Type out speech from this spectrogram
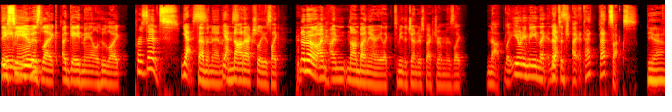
They Gay see man. you as like a gay male who like presents yes. feminine Yes. and not actually is like no no no I'm I'm non-binary like to me the gender spectrum is like not like you know what I mean like that's Yes. a I, that that sucks. Yeah.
